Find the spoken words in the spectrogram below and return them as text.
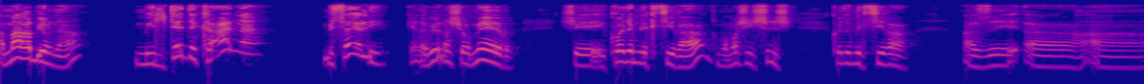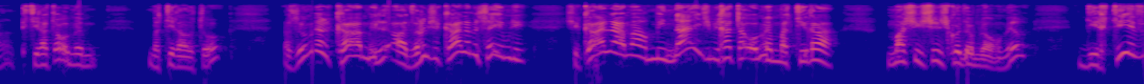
אמר רבי יונה, מילתא דכהנא מסייע לי. כן, רבי יונה שאומר שקודם לקצירה, כלומר מה שהשריש קודם לקצירה, אז uh, קצירת העומר מתירה אותו, אז הוא אומר, הדברים שכהנא מסייעים לי, שכהנא אמר, מניין שמלכת העומר מתירה מה שהשריש קודם לעומר, דכתיב,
